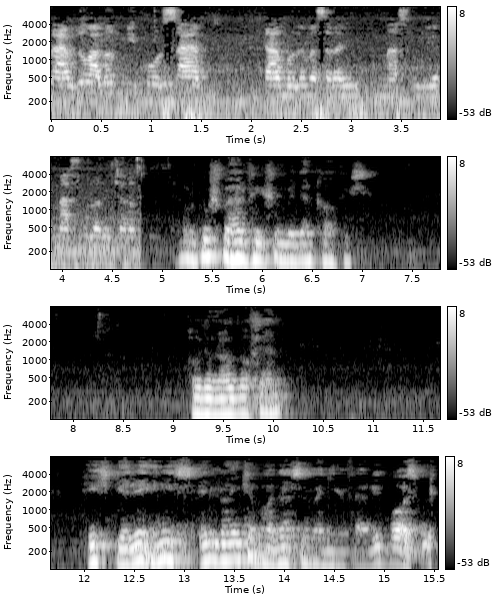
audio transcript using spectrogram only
مردم الان می‌پرسند در مورد مثلا این مسئولیت مسئولان کلاس گوش به حرفیشون بدن کافیست خود اونا گفتن هیچ گره نیست الا اینکه با دست ولی باز میشه.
